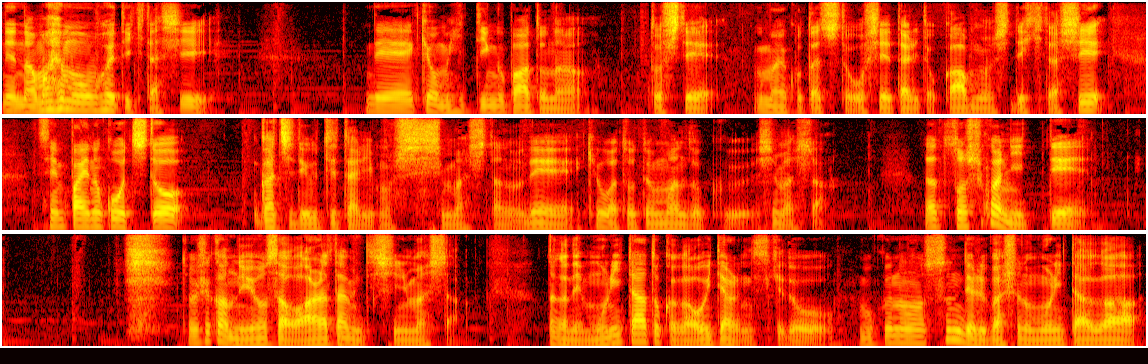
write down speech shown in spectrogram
で名前も覚えてきたしで今日もヒッティングパートナーとしてうまい子たちと教えたりとかもできたし先輩のコーチとガチで打てたりもしましたので今日はとても満足しました。あと図書館に行って図書館の良さを改めて知りました。なんかねモニターとかが置いてあるんですけど僕の住んでる場所のモニターが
